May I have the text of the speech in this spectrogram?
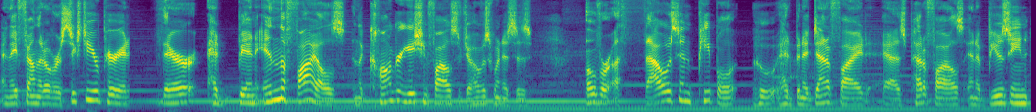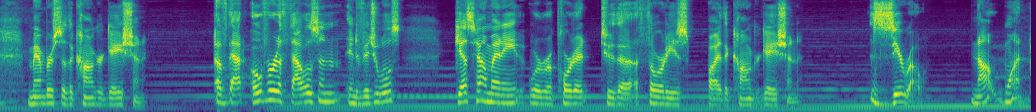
and they found that over a 60 year period, there had been in the files, in the congregation files of Jehovah's Witnesses, over a thousand people who had been identified as pedophiles and abusing members of the congregation. Of that over a thousand individuals, guess how many were reported to the authorities by the congregation? Zero. Not one.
